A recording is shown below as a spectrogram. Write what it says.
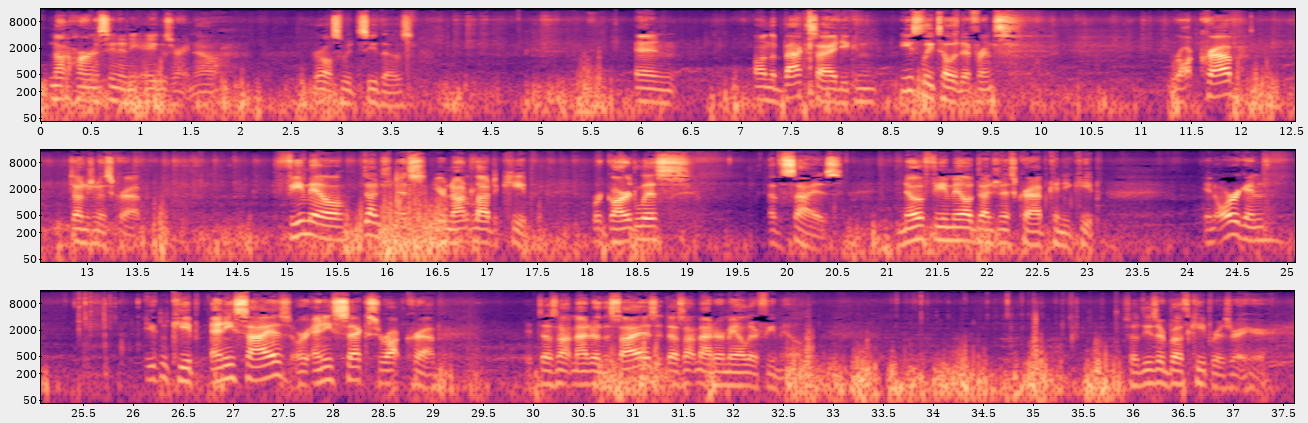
not harnessing any eggs right now, or else we'd see those. And on the back side, you can easily tell the difference. Rock crab, Dungeness crab. Female Dungeness, you're not allowed to keep, regardless of size. No female Dungeness crab can you keep. In Oregon, you can keep any size or any sex rock crab. Does not matter the size, it does not matter male or female. So these are both keepers right here.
